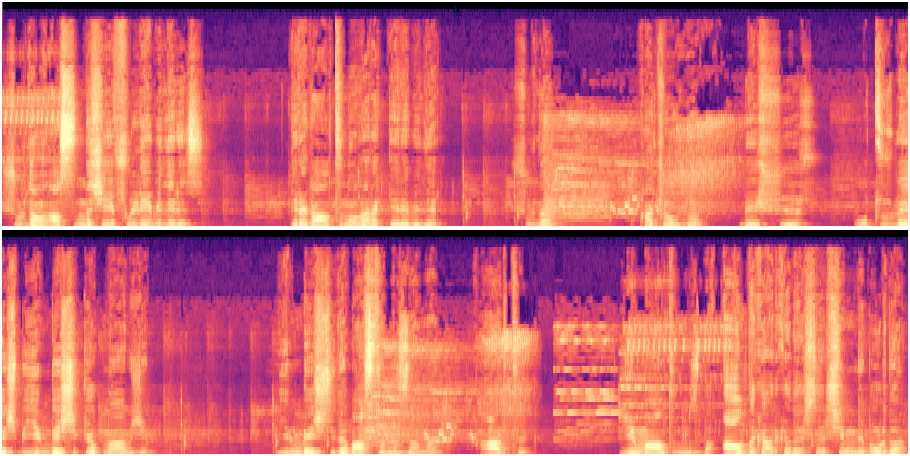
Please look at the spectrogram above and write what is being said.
Şuradan aslında şeyi fullleyebiliriz. Direkt altın olarak gelebilir. Şuradan kaç oldu? 500 35 bir 25'lik yok mu abicim? 25'li de bastığımız zaman artık 20 altınımızı da aldık arkadaşlar. Şimdi burada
